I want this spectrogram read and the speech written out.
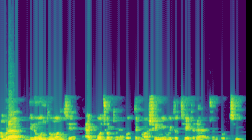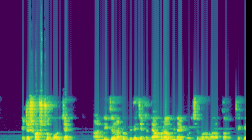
আমরা দীনবন্ধু মঞ্চে এক বছর ধরে প্রত্যেক মাসে নিয়মিত থিয়েটারের আয়োজন করছি। এটা ষষ্ঠ পর্যায়। আর দ্বিতীয় নাটকটিতে যেটাতে আমরা অভিনয় করছি বনমালার তরফ থেকে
